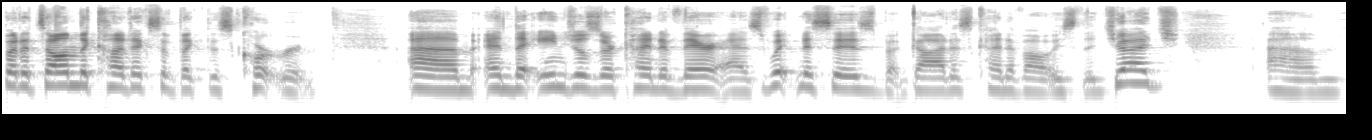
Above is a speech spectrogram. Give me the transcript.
but it's all in the context of like this courtroom. Um, and the angels are kind of there as witnesses, but God is kind of always the judge. Um,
